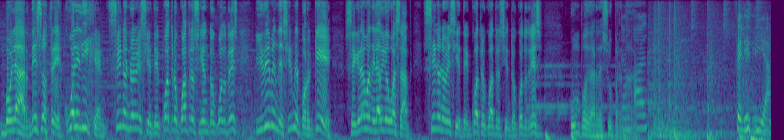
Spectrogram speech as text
Volar, de esos tres, ¿cuál eligen? 097-44143 y deben decirme por qué. Se graban el audio de WhatsApp 097-44143, un poder de Superman. Feliz día,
